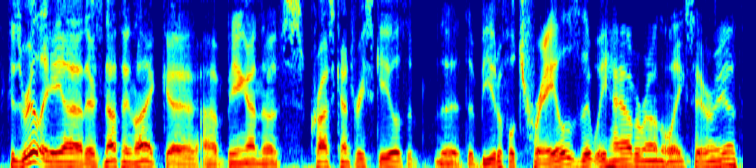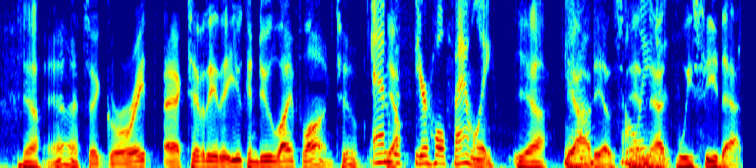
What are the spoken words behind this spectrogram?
Because really, uh, there's nothing like uh, uh, being on those cross country skis the, the, the beautiful trails that we have around the lakes area. Yeah, yeah, it's a great activity that you can do lifelong too, and yeah. with your whole family. Yeah, yeah, know, it is, and that we see that.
